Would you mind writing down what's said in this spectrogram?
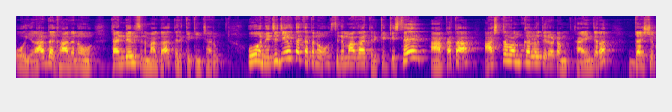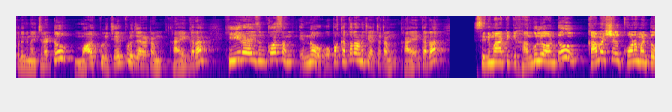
ఓ యథార్థ గాథను తండేలు సినిమాగా తెరకెక్కించారు. ఓ నిజ జీవిత కథను సినిమాగా తెరకెక్కిస్తే ఆ కథ అష్టవంకర్లో తిరగటం ఖాయం కదా? దర్శకుడికి నచ్చినట్టు మార్పులు చేర్పులు జరగటం ఖాయం కదా? హీరోయిజం కోసం ఎన్నో ఉపకథలను చేర్చడం ఖాయం కదా? సినిమాటికి హంగులు అంటూ కమర్షియల్ కోణం అంటూ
